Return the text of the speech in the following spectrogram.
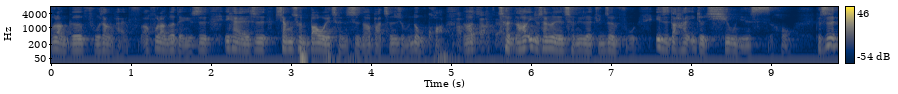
佛朗哥扶上台，啊，弗朗哥等于是一开始是乡村包围城市，然后把城市全部弄垮，然后成，然后一九三六年成立了军政府，一直到他一九七五年死后，可是。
